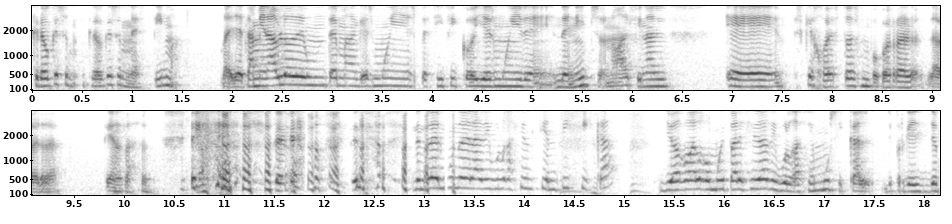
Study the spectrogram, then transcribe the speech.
creo, que se, creo que se me estima. Vaya, también hablo de un tema que es muy específico y es muy de, de nicho, ¿no? Al final, eh, es que, joder, esto es un poco raro, la verdad. Tienes razón. Pero claro, dentro, dentro del mundo de la divulgación científica, yo hago algo muy parecido a divulgación musical. Yo- Porque yo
